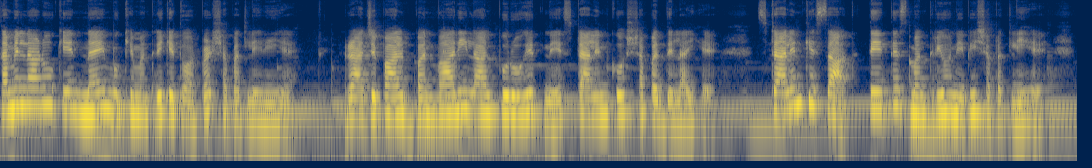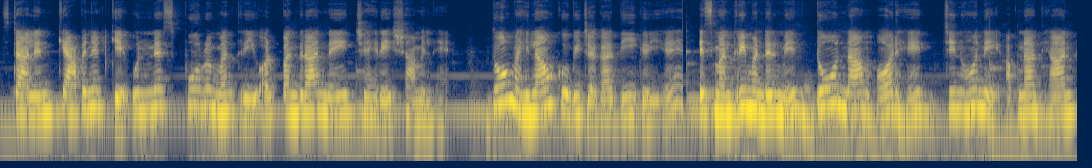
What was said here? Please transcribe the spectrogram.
तमिलनाडु के नए मुख्यमंत्री के तौर पर शपथ ले ली है। राज्यपाल बनवारी लाल पुरोहित ने स्टालिन को शपथ दिलाई है। स्टालिन के साथ 33 मंत्रियों ने भी शपथ ली है। स्टालिन कैबिनेट के 19 पूर्व मंत्री और 15 नए चेहरे शामिल हैं। दो महिलाओं को भी जगह दी गई है। इस मंत्रिमंडल में दो नाम और हैं जिन्होंने अपना ध्यान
